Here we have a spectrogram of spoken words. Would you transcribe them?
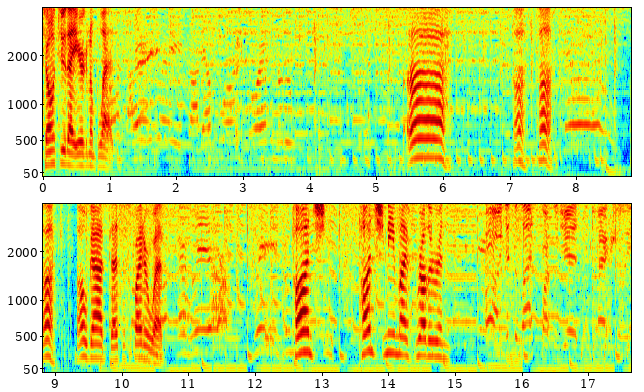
Don't do that, you're gonna bled. I actually got Avalon, so I have another. Uh. Huh, huh, huh. Oh god, that's a spider web. Punch! Punch me, my brother, and. Oh, I did the last part legit, actually.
